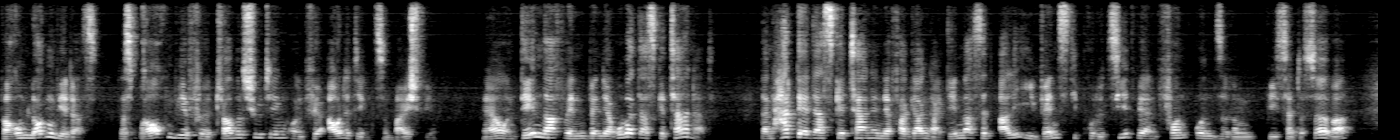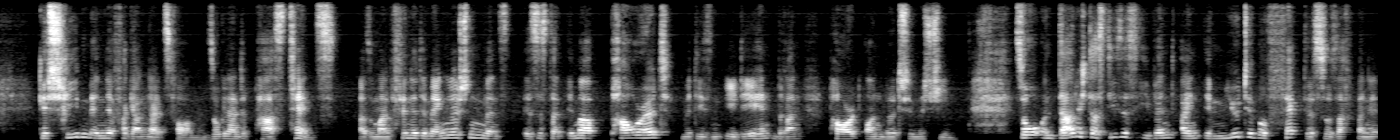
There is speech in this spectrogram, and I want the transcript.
Warum loggen wir das? Das brauchen wir für Troubleshooting und für Auditing zum Beispiel. Ja, und demnach, wenn, wenn der Robert das getan hat, dann hat er das getan in der Vergangenheit. Demnach sind alle Events, die produziert werden von unserem vCenter Server, geschrieben in der Vergangenheitsform, in sogenannte Past Tense. Also man findet im Englischen, ist es dann immer powered mit diesem ed hinten dran, powered on virtual machine. So, und dadurch, dass dieses Event ein immutable fact ist, so sagt man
